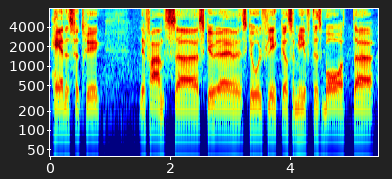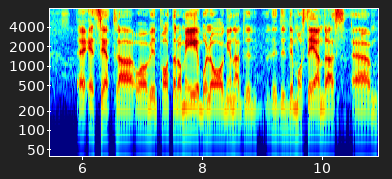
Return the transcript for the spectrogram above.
hedersförtryck. Det fanns skolflickor som giftes bort. Eh, etc. Och vi pratade om e-bolagen, att det, måste ändras. Ehm,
